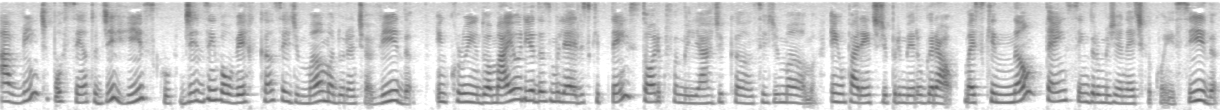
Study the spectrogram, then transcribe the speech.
a 20% de risco de desenvolver câncer de mama durante a vida, incluindo a maioria das mulheres que têm histórico familiar de câncer de mama em um parente de primeiro grau, mas que não têm síndrome genética conhecida,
